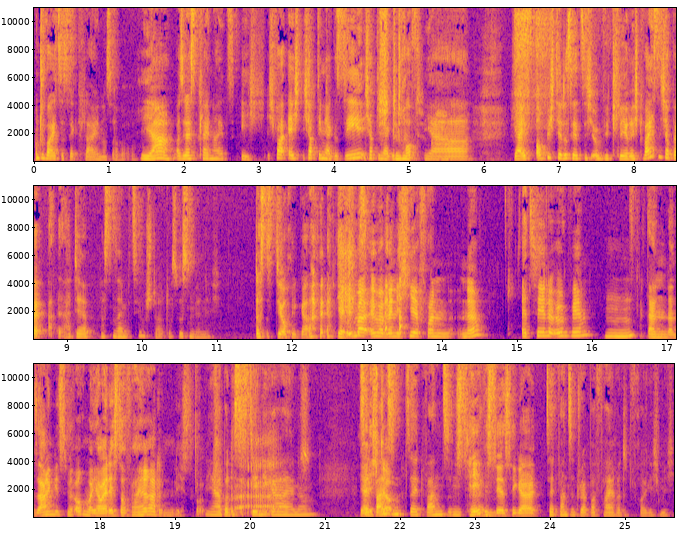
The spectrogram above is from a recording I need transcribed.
Und du weißt, dass er klein ist, aber auch. ja. Also der ist kleiner als ich. Ich war echt, ich habe den ja gesehen, ich habe den ja Stimmt. getroffen. Ja. Ja, als ob ich dir das jetzt nicht irgendwie kläre. Ich weiß nicht, ob er. Hat der. Was ist denn sein Beziehungsstatus? Wissen wir nicht. Das ist dir auch egal. Ja, immer, immer wenn ich hier von, ne, erzähle irgendwem, Mhm. dann, dann sagen die zu mir auch immer, ja, aber der ist doch verheiratet. Und ich so, Ja, aber das ist denen egal, ne? Ja, seit, ich wann glaub- sind, seit wann sind. Safe ähm, ist dir das egal. Seit wann sind Rapper verheiratet, frage ich mich.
